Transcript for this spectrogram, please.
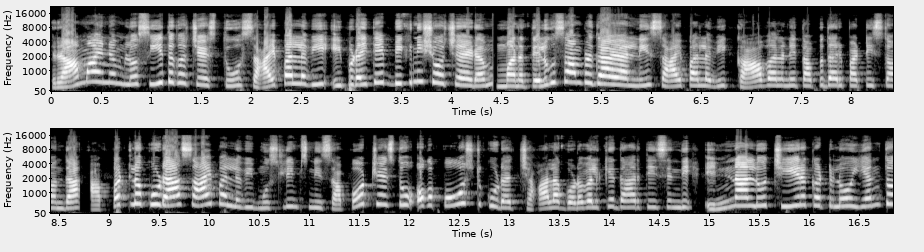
రామాయణంలో సీతగా చేస్తూ సాయి పల్లవి ఇప్పుడైతే బికిని షో చేయడం మన తెలుగు సాంప్రదాయాల్ని సాయి పల్లవి కావాలని తప్పుదారి పట్టిస్తోందా? అప్పట్లో కూడా సాయి పల్లవి ముస్లింస్ని సపోర్ట్ చేస్తూ ఒక పోస్ట్ కూడా చాలా గొడవలకే దారితీసింది. ఇన్నాళ్ళు చీరకట్టులో ఎంతో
